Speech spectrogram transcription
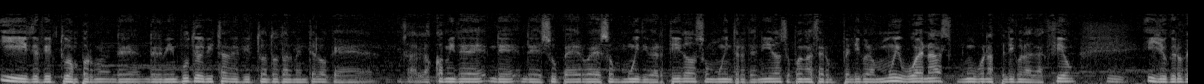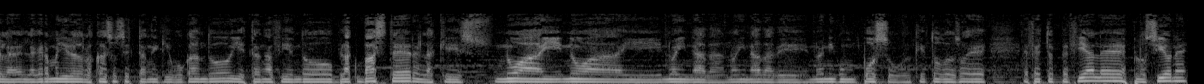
y desvirtúan, por, de- desde mi punto de vista, desvirtúan totalmente lo que es. O sea, los cómics de, de- de superhéroes son muy divertidos, son muy entretenidos, se pueden hacer películas muy buenas, muy buenas películas de acción. Y yo creo que la, en la gran mayoría de los casos se están equivocando y están haciendo blackbuster en las que no hay no hay no hay nada, no hay nada de no hay ningún pozo, que todo eso es efectos especiales, explosiones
